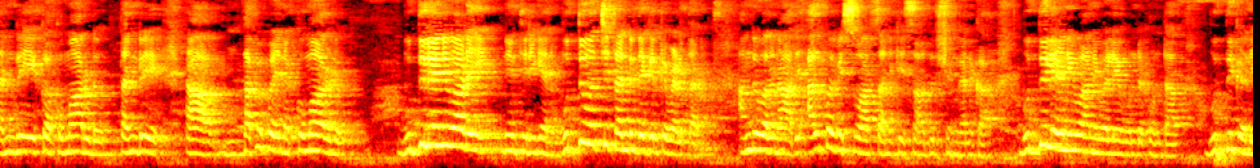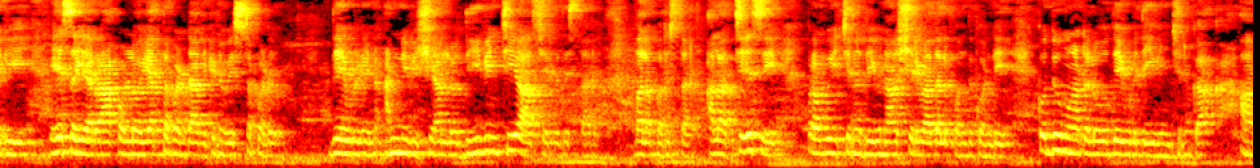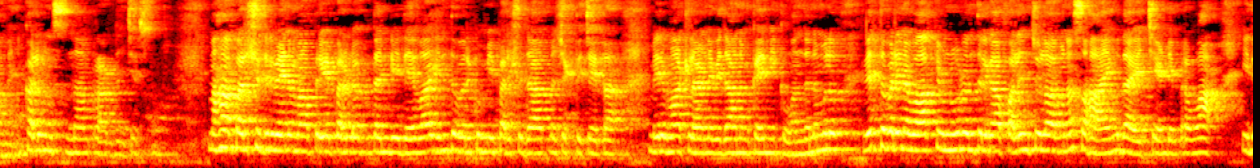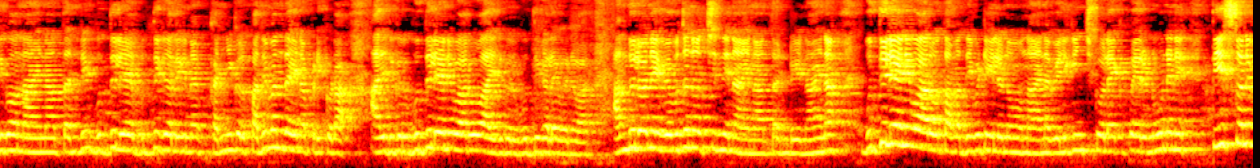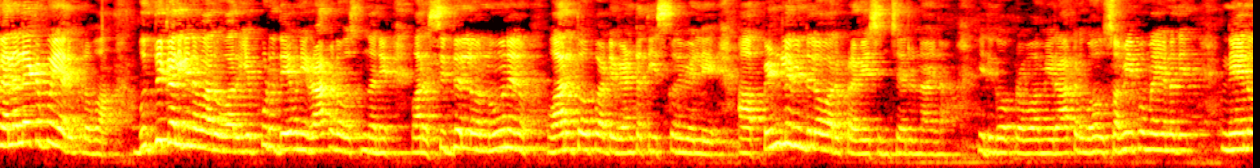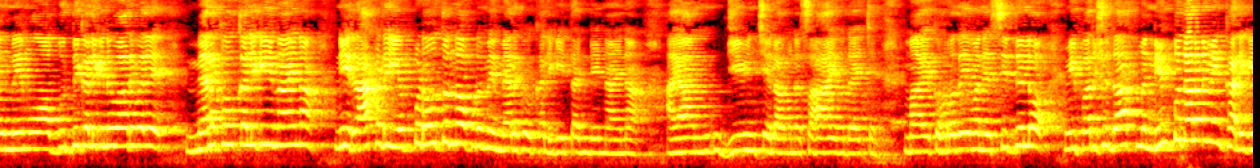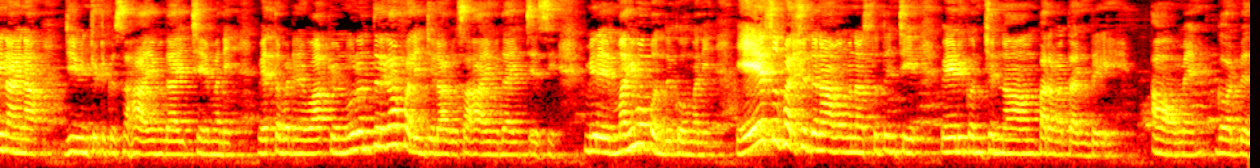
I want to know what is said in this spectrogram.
తండ్రి యొక్క కుమారుడు తండ్రి తప్పిపోయిన కుమారుడు బుద్ధి లేనివాడై నేను తిరిగాను. బుద్ధి వచ్చి తండ్రి దగ్గరికి వెళ్తాను. అందువలన అది అల్ప విశ్వాసానికి సాదృశ్యం గనక. బుద్ధి లేని వాని వలె ఉండకుండా బుద్ధి కలిగి ఏసయ్య రాకల్లో ఎత్తబడ్డానికి నువ్వు ఇష్టపడు. దేవుడిని అన్ని విషయాల్లో దీవించి ఆశీర్వదిస్తారు. బలపరుస్తారు. అలా చేసి ప్రభు ఇచ్చిన దేవుని ఆశీర్వాదాలు పొందుకోండి. కొద్ది మాటలు దేవుడు దీవించునుగా ఆమె కలుగుస్తుందా ప్రార్థన చేసుకుందాం మహాపరిశుద్ధుడైన మా ప్రియ పరలోక తండ్రి దేవా ఇంతవరకు మీ పరిశుద్ధ ఆత్మశక్తి చేత మీరు మాట్లాడిన విధానంకై మీకు వందనములు. విత్తబడిన వాక్యం నూరంతులుగా ఫలించులాగున సహాయం దయచేయండి ప్రభా. ఇదిగో నాయన తండ్రి బుద్ధి లే బుద్ధి కలిగిన కన్యకులు పది మంది అయినప్పటికీ కూడా ఐదుగురు బుద్ధి లేని వారు ఐదుగురు బుద్ధి కలిగిన వారు అందులోనే విభజన వచ్చింది నాయన తండ్రి. నాయన బుద్ధి లేని వారు తమ దివిటీలను నాయన వెలిగించుకోలేకపోయారు. నూనెని తీసుకొని వెళ్ళలేకపోయారు ప్రభు. బుద్ధి కలిగిన వారు వారు ఎప్పుడు దేవుని రాకడ వస్తుందని వారు సిద్ధుల్లో నూనెను వారితో పాటు వెంట తీసుకుని వెళ్ళి ఆ పెండ్లి విందులో వారు ప్రవేశించారు నాయన. ఇదిగో ప్రభా మీ రాకడ బహు సమీపమైనది. నేను మేము ఆ బుద్ధి కలిగిన వారి వలె మెలకు కలిగి నాయన నీ రాకడ ఎప్పుడవుతుందో అప్పుడు మేము మెలకు కలిగి తండ్రి నాయన. ఆయా జీవించేలాగున సహాయం దయచండి మా యొక్క హృదయం అనే సిద్ధిలో మీ పరిశుద్ధాత్మ నింపుదలను మేము కలిగి నాయన. జీవించుటకు సహాయం దాయిచ్చేయమని వెత్తబడిన వాక్యం నూరంతులుగా ఫలించేలాగా సహాయం దాయిచ్చేసి మీరే మహిమ పొందుకోమని ఏసు పరిశుద్ధ నామమున స్థుతించి వేడుకొంచున్నాం పరమ తండ్రి. ఆమె గాడ్ బ్లెస్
